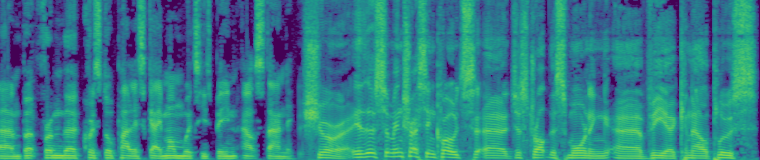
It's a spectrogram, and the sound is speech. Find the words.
Um, but from the Crystal Palace game onwards, he's been outstanding. Sure. There's some interesting quotes uh, just dropped this morning uh, via Canal Plus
